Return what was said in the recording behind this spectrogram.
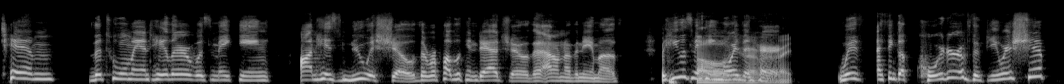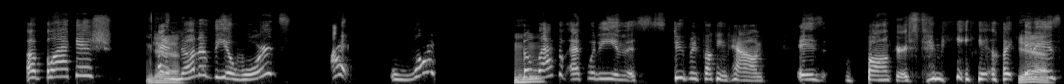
Tim, the Toolman Taylor, was making on his newest show, the Republican Dad Show that I don't know the name of, but he was making Oh, more than right, her right, with I think a quarter of the viewership of Blackish Yeah. and none of the awards. I what the Mhm. lack of equity in this stupid fucking town is bonkers to me. like Yeah. it is,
